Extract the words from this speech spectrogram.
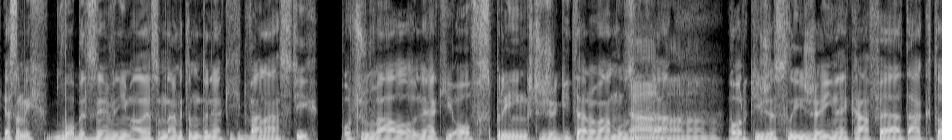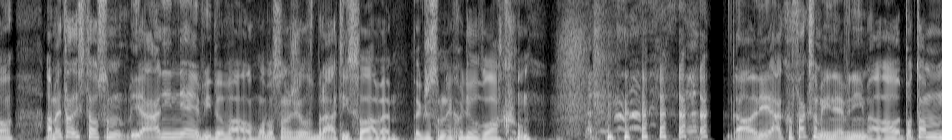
ja som ich vôbec nevnímal, ja som dajme tomu do nejakých 12 počúval nejaký offspring, čiže gitarová muzika, Áno, áno, áno. horky, že slíže iné kafe a takto. A metalistov som ja ani neevidoval, lebo som žil v Bratislave, takže som nechodil vlakom. Ale nie, ako fakt som ich nevnímal, ale potom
